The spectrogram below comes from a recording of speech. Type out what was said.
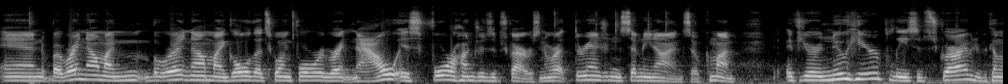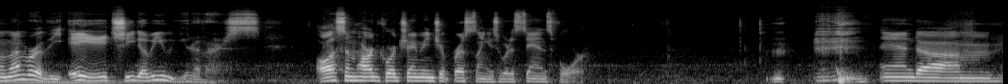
And but right now my but right now my goal that's going forward right now is 400 subscribers, and we're at 379. So come on, if you're new here, please subscribe to become a member of the AHCW universe. Awesome Hardcore Championship Wrestling is what it stands for. and um,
